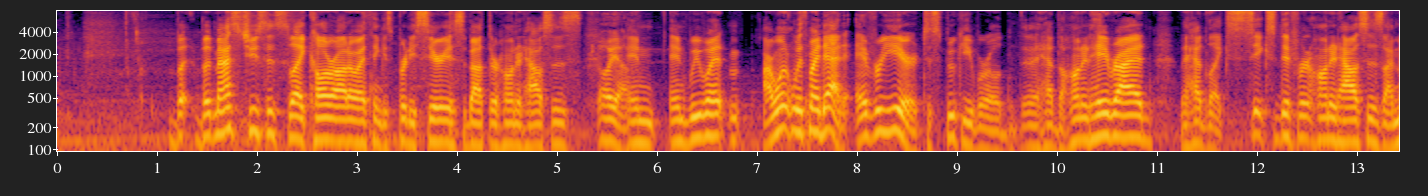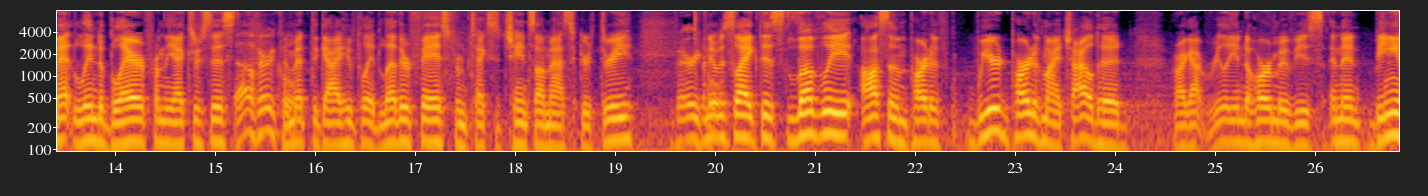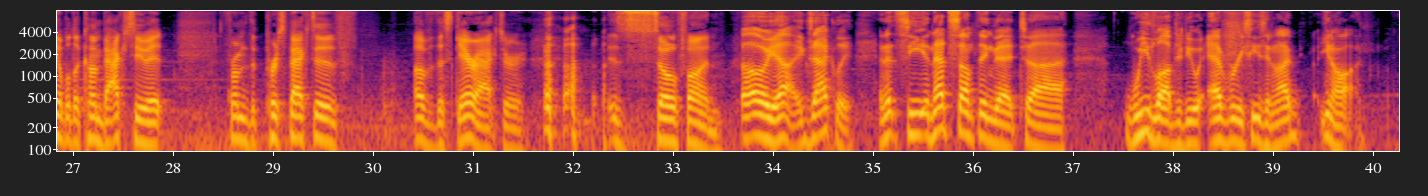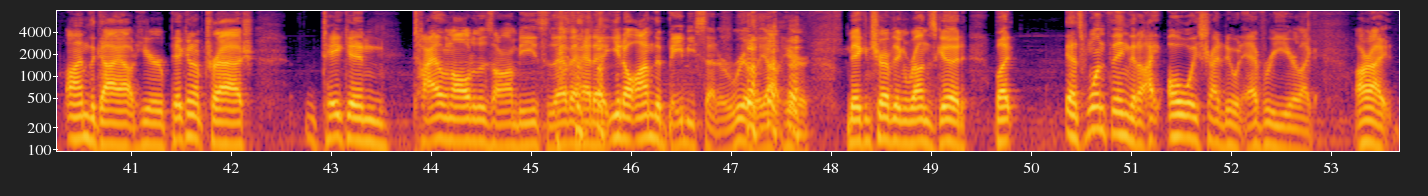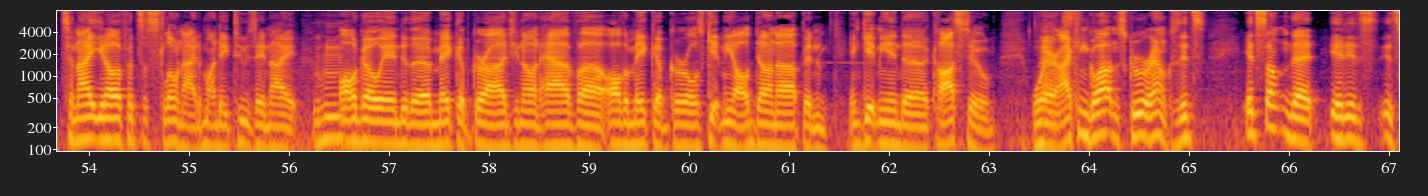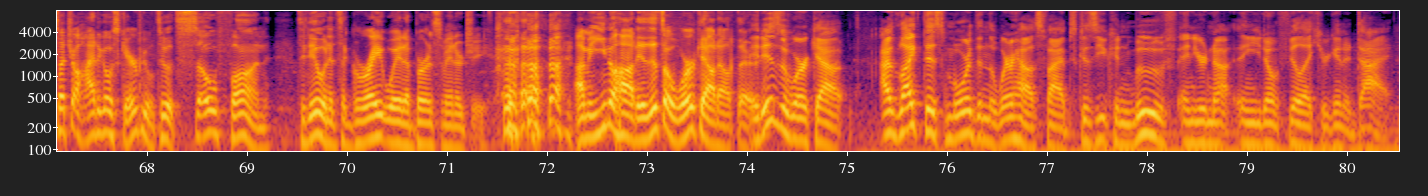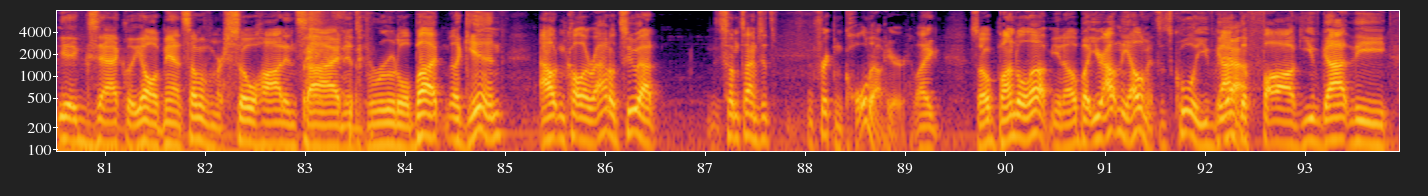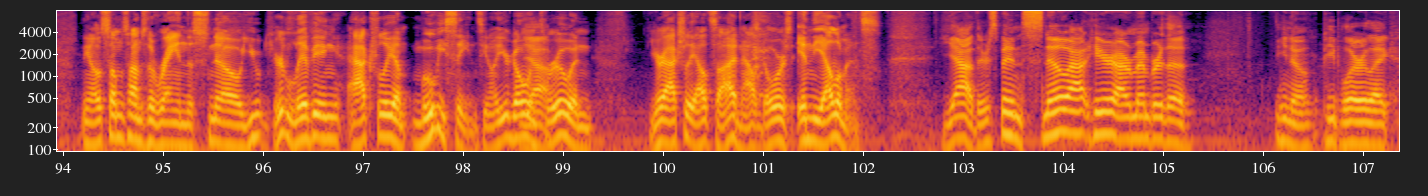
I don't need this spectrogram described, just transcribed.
but but Massachusetts, like Colorado, I think is pretty serious about their haunted houses. Oh, yeah. And and we went. I went with my dad every year to Spooky World. They had the haunted hayride. They had like six different haunted houses. I met Linda Blair from The Exorcist. Oh, very cool. I met the guy who played Leatherface from Texas Chainsaw Massacre Three. Very cool. And it was like this lovely, awesome part of weird part of my childhood where I got really into horror movies and then being able to come back to it from the perspective of the scare actor is so fun. Oh yeah, exactly. And that see, and that's something that uh, we love to do every season. And I, you know, I'm the guy out here picking up trash, taking Tylenol to the zombies so they have a headache. you know, I'm the babysitter really out here, making sure everything runs good. But that's one thing that I always try to do it every year. Like, all right, tonight, you know, if it's a slow night, Monday, Tuesday night, I'll go into the makeup garage, you know, and have uh, all the makeup girls get me all done up and, and get me into costume where Nice. I can go out and screw around because it's it's something that it is it's such a high to go scare people too. It's so fun to do and it's a great way to burn some energy. I mean, you know how it is. It's a workout out there. It is a workout. I like this more than the warehouse vibes because you can move and you're not and you don't feel like you're gonna die. Yeah, exactly. Oh man, some of them are so hot inside and it's brutal. But again, out in Colorado too, out sometimes it's freaking cold out here. Like so, bundle up, you know. But you're out in the elements. It's cool. You've got Yeah. the fog. You've got the you know sometimes the rain, the snow. You you're living actually a movie scenes. You know, you're going Yeah. through and you're actually outside and outdoors in the elements. Yeah, there's been snow out here. I remember the, you know, people are like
